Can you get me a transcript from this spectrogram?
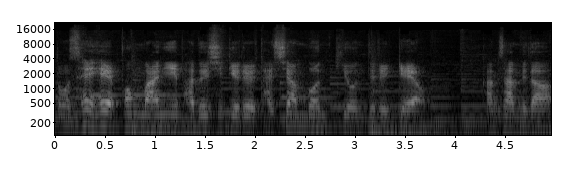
또 새해 복 많이 받으시기를 다시 한번 기원 드릴게요. 감사합니다.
